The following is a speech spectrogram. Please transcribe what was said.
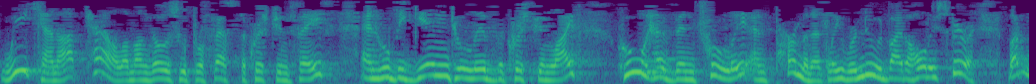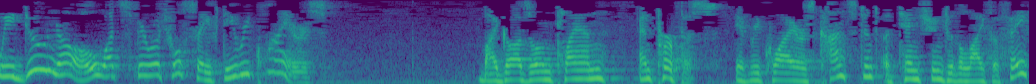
we cannot tell among those who profess the Christian faith and who begin to live the Christian life who have been truly and permanently renewed by the Holy Spirit. But we do know what spiritual safety requires by God's own plan and purpose. It requires constant attention to the life of faith,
